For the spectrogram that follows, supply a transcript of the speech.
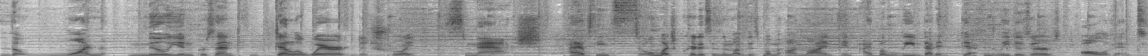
the 1 million percent Delaware Detroit smash. I have seen so much criticism of this moment online, and I believe that it definitely deserves all of it.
